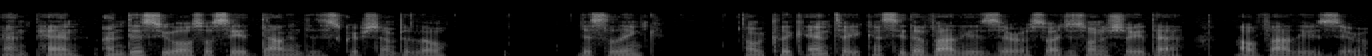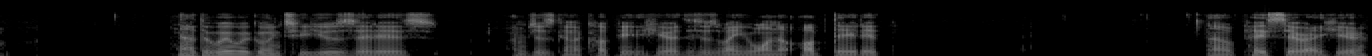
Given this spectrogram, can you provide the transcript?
and pen, and this you also see it down in the description below, this link. And we click enter, you can see the value is zero. So I just want to show you that our value is zero. Now the way we're going to use it is, I'm just going to copy it here. This is when you want to update it. I'll paste it right here.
